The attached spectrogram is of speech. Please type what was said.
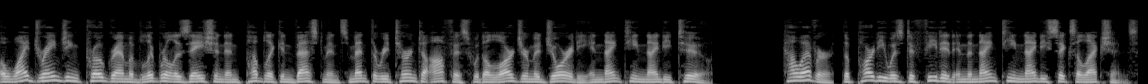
A wide-ranging program of liberalization and public investments meant the return to office with a larger majority in 1992. However, the party was defeated in the 1996 elections.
